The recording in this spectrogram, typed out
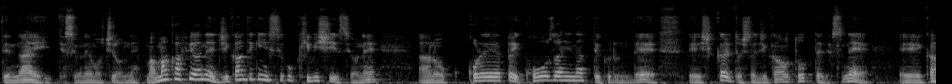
てないですよねもちろんね。ママカフェはね時間的にすごく厳しいですよね。あのこれやっぱり講座になってくるんで、えー、しっかりとした時間をとってですねえ、考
